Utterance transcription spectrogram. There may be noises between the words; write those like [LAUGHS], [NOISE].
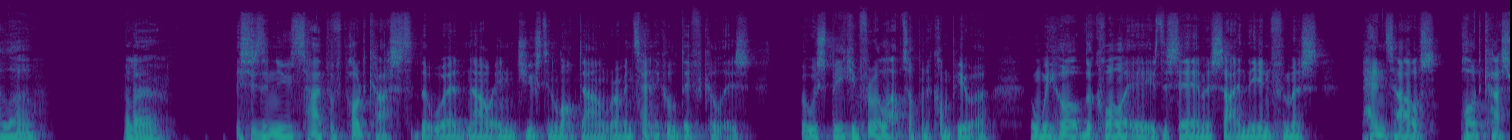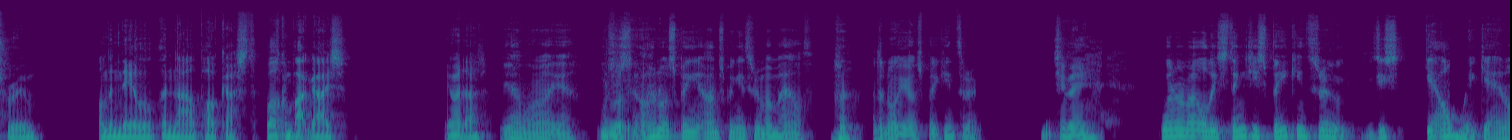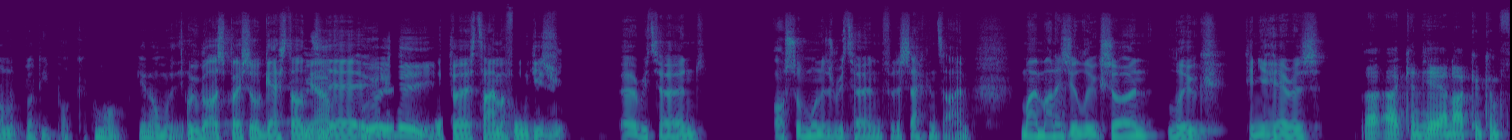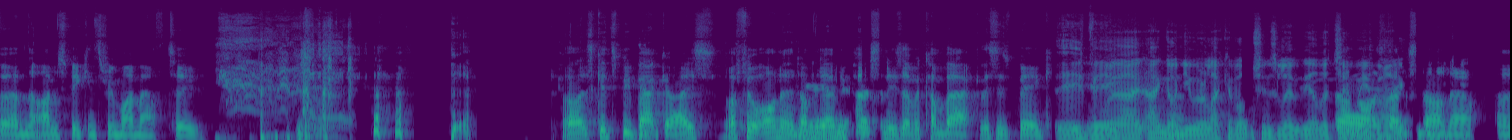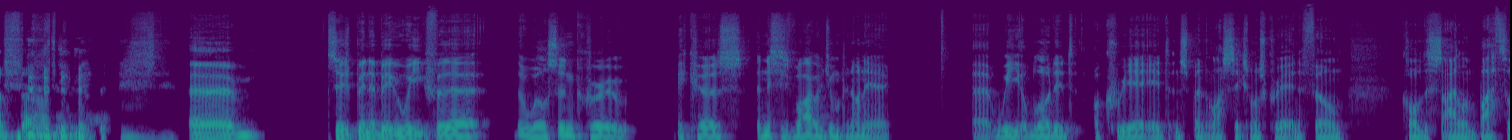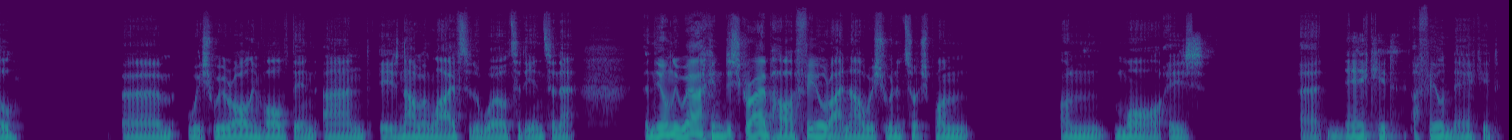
Hello. Hello. This is the new type of podcast that we're now induced in lockdown. We're having technical difficulties, but we're speaking through a laptop and a computer. And we hope the quality is the same as sat in the infamous penthouse podcast room on the Neil and Niall podcast. Welcome back, guys. You all right, Dad? Yeah, I'm all right. Yeah. You look- this- I'm not speaking. I'm speaking through my mouth. [LAUGHS] I don't know what you're speaking through. What do you mean? What about all these things you're speaking through. You just get on with getting on the bloody podcast. Come on, get on with it. We've got a special guest on Yeah. today. who's- Hey. The first time I think he's uh, returned, or someone has returned for the second time. My manager, Luke Sutton. Luke, can you hear us? I, I can hear and I can confirm that I'm speaking through my mouth too. [LAUGHS] [LAUGHS] oh, it's good to be back, guys. I feel honoured. I'm the only person who's ever come back. This is big. It is Yeah, well, hang on, you were a lack of options, Luke. The other two. Oh, we've, don't start now. Don't [LAUGHS] start. um, so it's been a big week for the the Wilson crew because, and this is why we're jumping on here. Uh, we uploaded or created and spent the last six months creating a film called The Silent Battle, um, which we were all involved in, and it is now gone live to the world, to the internet. And the only way I can describe how I feel right now, which we're going to touch upon on more, is uh, naked. I feel naked.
